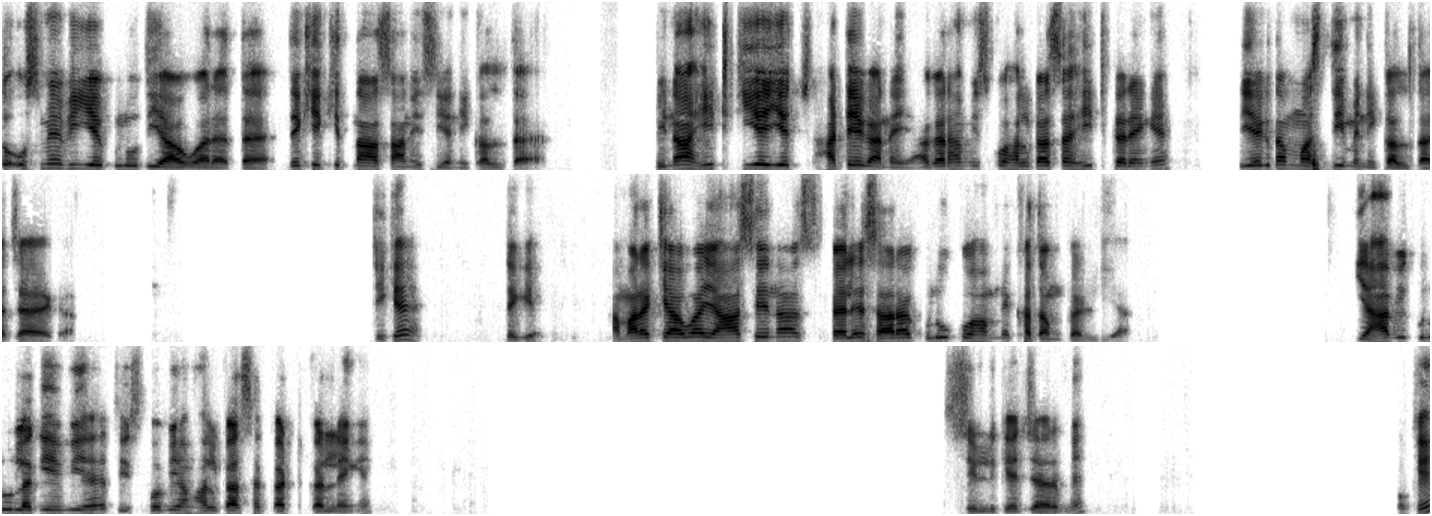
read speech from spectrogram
तो उसमें भी ये ग्लू दिया हुआ रहता है। देखिए कितना आसानी से ये निकलता है। बिना हीट किए ये हटेगा नहीं। अगर हम इसको हल्का सा हीट करेंगे, ये एकदम मस्ती में निकलता जाएगा। ठीक है? देखिए, हमारा क्या हुआ, यहाँ से ना पहले सारा ग्लू को हमने खत्म कर लिया। यहाँ भी ग्लू लगी हुई है तो इसको भी हम हल्का सा कट कर लेंगे। सील्ड के जर में। ओके?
